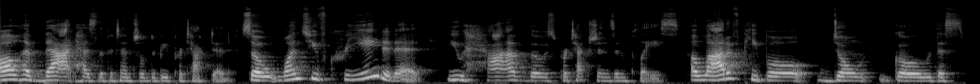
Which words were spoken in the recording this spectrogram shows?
all of that has the potential to be protected. So once you've created it, you have those protections in place. A lot of people don't go this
